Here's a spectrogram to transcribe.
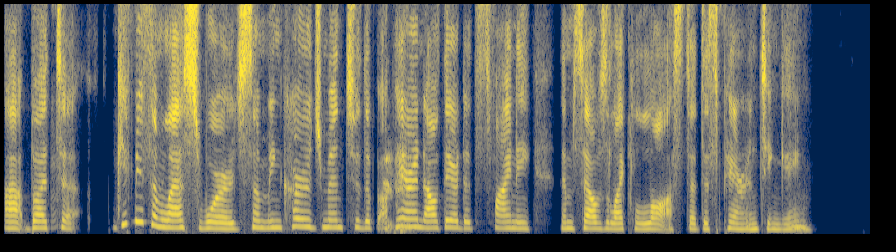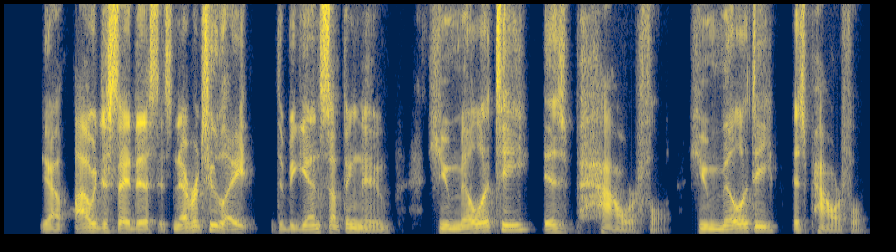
Uh, but uh, give me some last words, some encouragement to the parent out there that's finding themselves like lost at this parenting game. Yeah, I would just say this it's never too late to begin something new. Humility is powerful. Humility is powerful.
